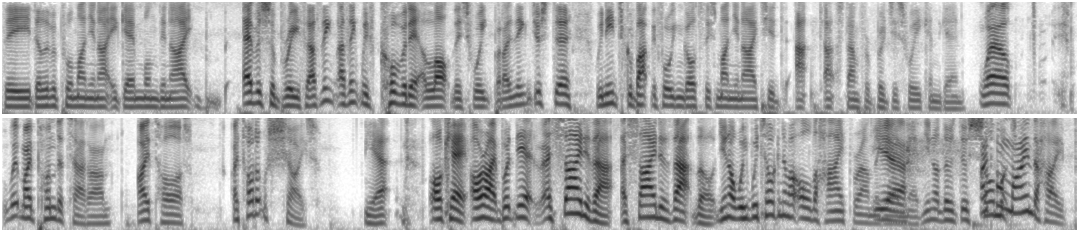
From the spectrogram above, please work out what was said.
the, the Liverpool Man United game Monday night, ever so briefly. I think I think we've covered it a lot this week, but I think just uh, we need to go back before we can go to this Man United at, at Stamford Bridge this weekend game. Well, with my pundit hat on, I thought I thought it was shite. Yeah. Okay. All right. But yeah, aside of that, aside of that, though, you know, we, we're talking about all the hype around the Yeah. game. You know, there's, there's so I don't much. mind the hype.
